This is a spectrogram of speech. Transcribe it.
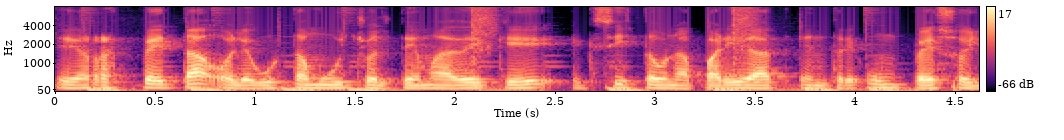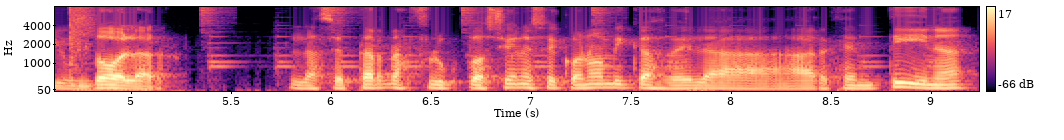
eh, respeta o le gusta mucho el tema de que exista una paridad entre un peso y un dólar. Las eternas fluctuaciones económicas de la Argentina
